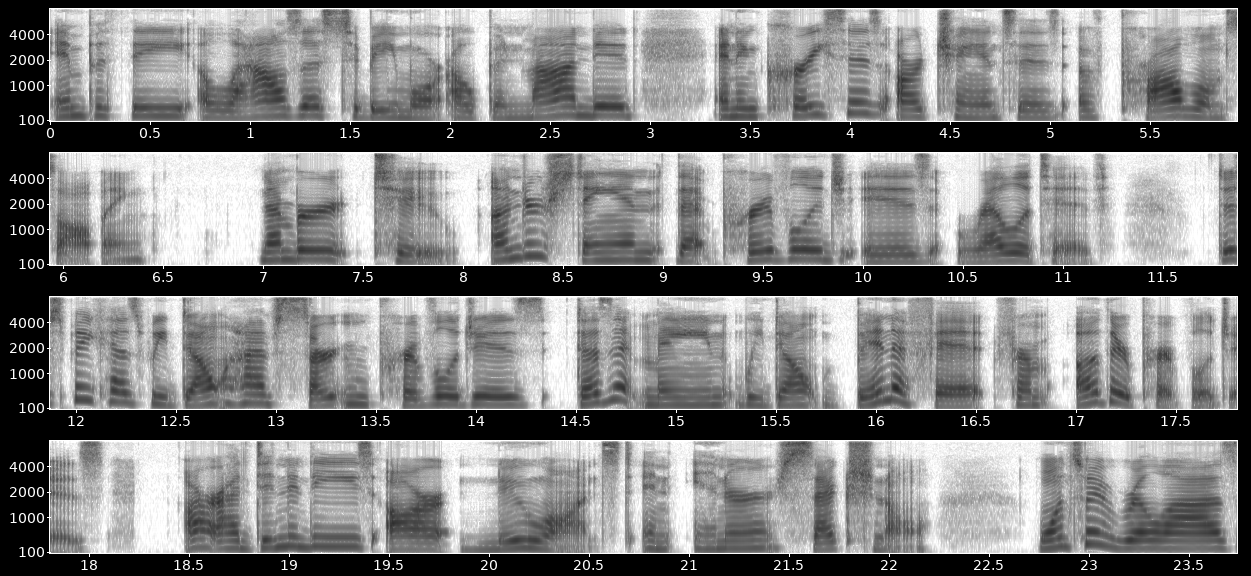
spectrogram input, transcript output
empathy allows us to be more open minded and increases our chances of problem solving. Number two, understand that privilege is relative. Just because we don't have certain privileges doesn't mean we don't benefit from other privileges. Our identities are nuanced and intersectional. Once we realize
